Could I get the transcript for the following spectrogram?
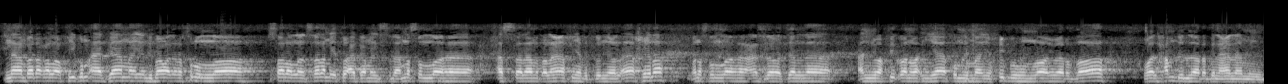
nah barakallahu fikum agama yang dibawa Rasulullah sallallahu alaihi wasallam itu agama Islam. Nasallahu assalamu alaikum fid dunya wal akhirah wa nasallahu azza wa jalla an yuwaffiqana wa iyyakum lima yuhibbuhu Allah wa yardah. Walhamdulillahirabbil alamin.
